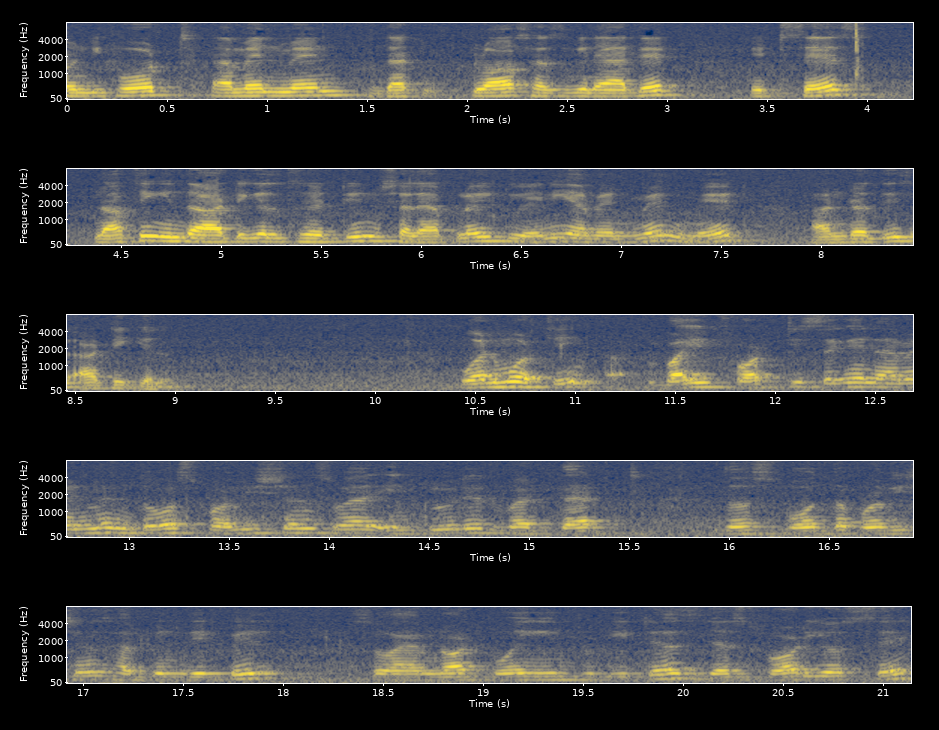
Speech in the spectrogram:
24th amendment that clause has been added. It says nothing in the article 13 shall apply to any amendment made under this article one more thing. By 42nd amendment those provisions were included but that those both the provisions have been repealed. So I am not going into details. Just for your sake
